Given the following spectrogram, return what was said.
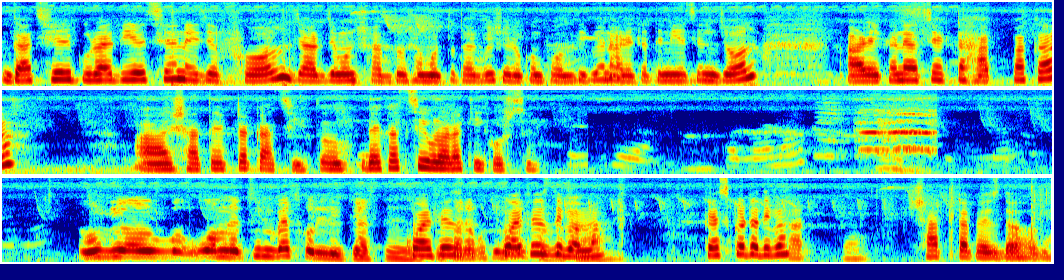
গাছের গুঁড়া দিয়েছেন এই যে ফল যার যেমন সাধ্য সামর্থ্য থাকবে সেরকম ফল দিবেন। আর এটাতে নিয়েছেন জল। আর এখানে আছে একটা হাত পাকা আর সাথে একটা কাঁচি। তো দেখাচ্ছি ওনারা কি করছেন। কয় দিবে মা? কটা দিবা? সাতটা পেজ দেওয়া হবে।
